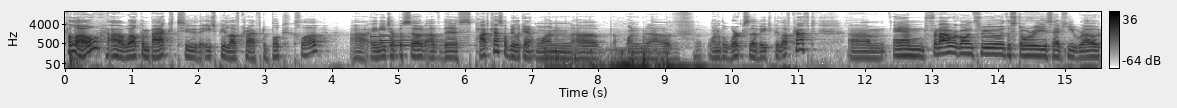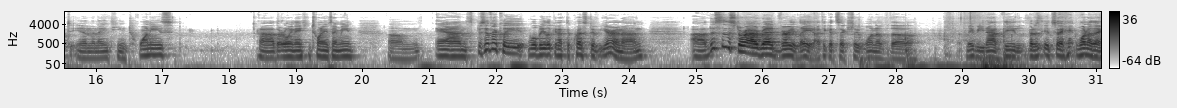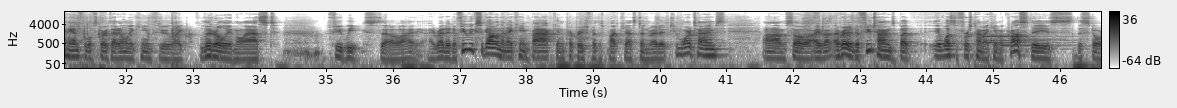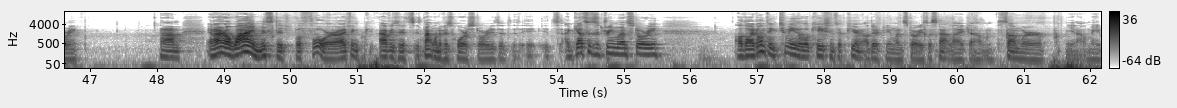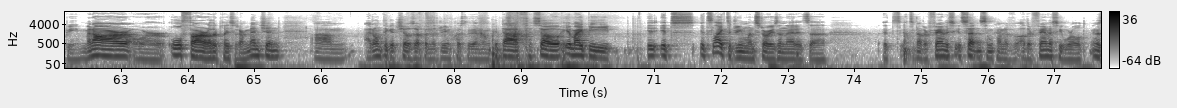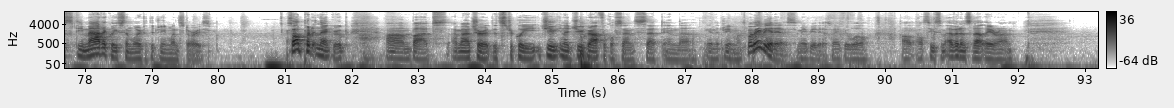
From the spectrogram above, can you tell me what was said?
Hello, uh, welcome back to the HP Lovecraft Book Club. Uh, in each episode of this podcast, I'll be looking at one uh, one of one of the works of H.P. Lovecraft. Um, and for now, we're going through the stories that he wrote in the 1920s, uh, the early 1920s, I mean. Um, and specifically, we'll be looking at the Quest of Iranon. Uh, this is a story I read very late. I think it's actually one of the maybe not the, but it's a one of the handful of stories that only came through like literally in the last few weeks. So I, I read it a few weeks ago, and then I came back in preparation for this podcast and read it two more times. Um, so I've, I've read it a few times, but it was the first time I came across these this story. Um, and I don't know why I missed it before. I think obviously it's, it's not one of his horror stories. It's, it's I guess it's a Dreamland story. Although I don't think too many of the locations appear in other Dreamland stories. It's not like um, some where, you know, maybe Mnar or Ulthar or other places are mentioned. Um, I don't think it shows up in the Dream Quest of the Unknown Kadath. So it might be, it, it's it's like the Dreamland stories in that it's a, it's it's another fantasy. It's set in some kind of other fantasy world, and it's thematically similar to the Dreamland stories. So I'll put it in that group. Um, but I'm not sure it's strictly ge- in a geographical sense set in the in the Dreamlands. But maybe it is. Maybe it is. Maybe we'll I'll, I'll see some evidence of that later on.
